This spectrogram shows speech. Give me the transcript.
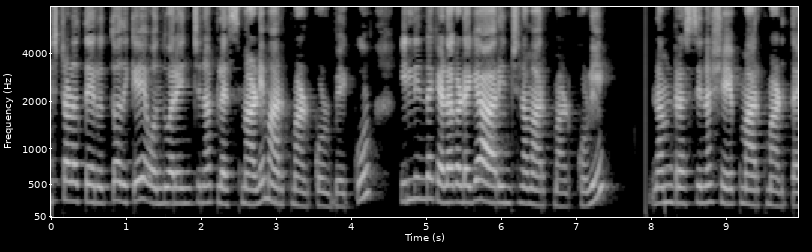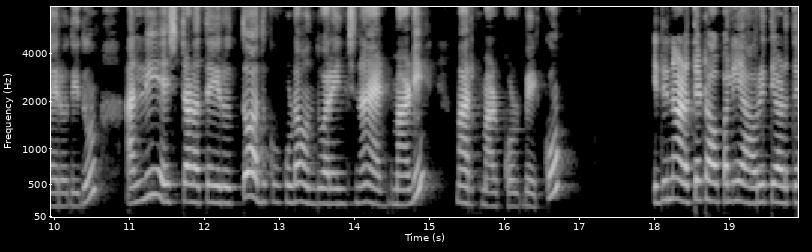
ಎಷ್ಟು ಅಳತೆ ಇರುತ್ತೋ ಅದಕ್ಕೆ ಒಂದೂವರೆ ಇಂಚಿನ ಪ್ಲಸ್ ಮಾಡಿ ಮಾರ್ಕ್ ಮಾಡಿಕೊಳ್ಬೇಕು. ಇಲ್ಲಿಂದ ಕೆಳಗಡೆಗೆ ಆರು ಇಂಚಿನ ಮಾರ್ಕ್ ಮಾಡ್ಕೊಳ್ಳಿ. ನಮ್ಮ ಡ್ರೆಸ್ಸಿನ ಶೇಪ್ ಮಾರ್ಕ್ ಮಾಡ್ತಾ ಇರೋದಿದು ಅಲ್ಲಿ ಎಷ್ಟು ಅಳತೆ ಇರುತ್ತೋ ಅದಕ್ಕೂ ಕೂಡ ಒಂದೂವರೆ ಇಂಚಿನ ಆ್ಯಡ್ ಮಾಡಿ ಮಾರ್ಕ್ ಮಾಡಿಕೊಳ್ಬೇಕು. ಇದನ್ನು ಅಳತೆ ಟಾಪಲ್ಲಿ ಯಾವ ರೀತಿ ಅಳತೆ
